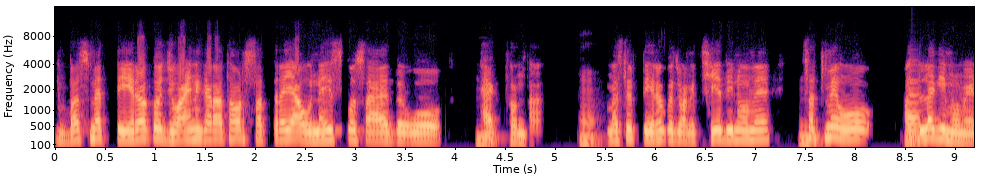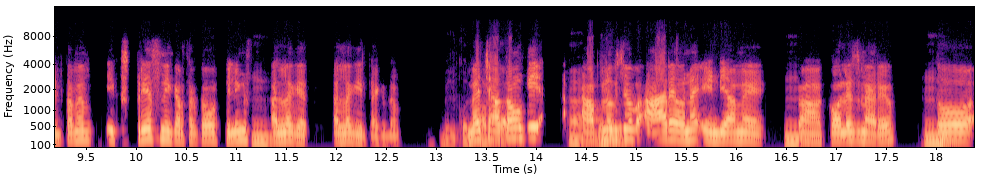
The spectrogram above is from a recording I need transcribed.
बस मैं तेरह को ज्वाइन करा था और सत्रह या उन्नीस को शायद वो हैकथॉन हम्म। था हाँ. मैं सिर्फ़ तेरह को ज्वाइन छह दिनों में हम्म। सच में वो। अलग ही मोमेंट था मैं एक्सप्रेस नहीं कर सकता वो फीलिंग्स अलग है अलग ही था एकदम। बिल्कुल। मैं चाहता हूँ कि हाँ, आप लोग जब आ रहे हो ना इंडिया में कॉलेज में आ रहे हो तो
